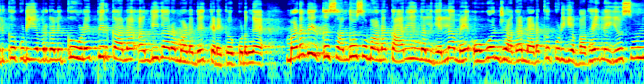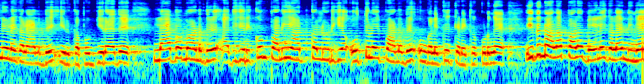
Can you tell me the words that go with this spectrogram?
இருக்கக்கூடியவர்களுக்கு உழைப்பிற்கான அங்கீகாரமானது கிடைக்க கொடுங்க. மனதிற்கு சந்தோஷமான காரியங்கள் எல்லாமே ஒவ்வொன்றாக நடக்கக்கூடிய வகையிலேயும் சூழ்நிலைகளானது இருக்க போகிறது. லாபமானது அதிகரிக்கும். பணி ஆட்களுடைய ஒத்துழைப்பானது உங்களுக்கு கிடைக்க கொடுங்க. இதனால பல வேலைகளை நீங்க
